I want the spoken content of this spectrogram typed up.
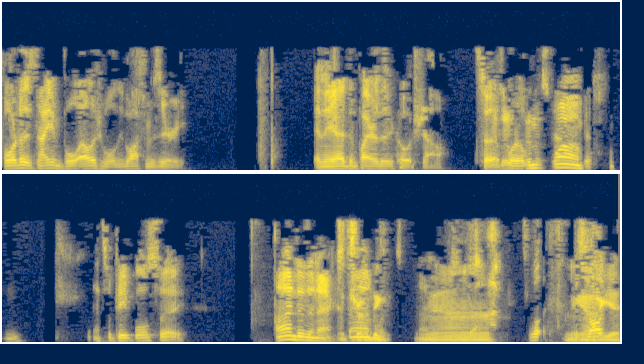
Florida is not even bowl eligible. They lost Missouri, and they had to fire their coach now. So yeah, in the swamp. That's what people will say. On to the next. To, yeah. Well, yeah,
